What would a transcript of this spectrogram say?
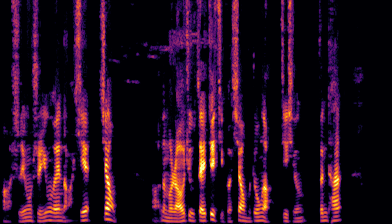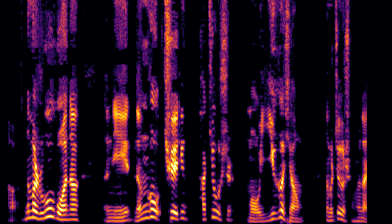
啊，使用是用在哪些项目？啊，那么然后就在这几个项目中啊进行分摊啊。那么如果呢，你能够确定它就是某一个项目，那么这个时候呢，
